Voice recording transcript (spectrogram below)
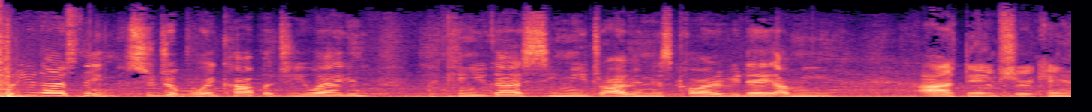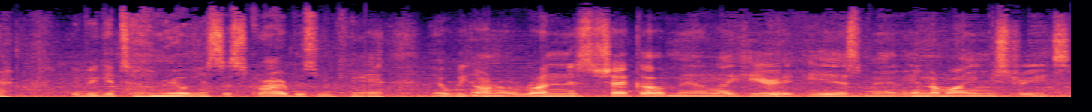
What do you guys think? Should your boy cop a g-wagon? Can you guys see me driving this car every day? I mean i damn sure can if we get to a million subscribers we can. And we're gonna run this check up man. Like here it is man in the miami streets.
